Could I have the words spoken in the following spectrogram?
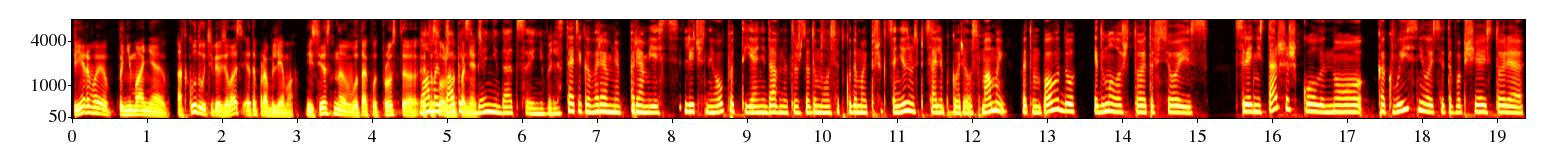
Первое понимание, откуда у тебя взялась эта проблема. Естественно, вот так вот просто это Мама и сложно папа понять. тебя недооценивали. Кстати говоря, у меня прям есть личный опыт. Я недавно тоже задумалась, откуда мой перфекционизм. Специально поговорила с мамой по этому поводу. Я думала, что это все из средней старшей школы, но, как выяснилось, это вообще история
